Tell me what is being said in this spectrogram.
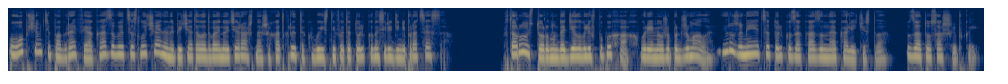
В общем, типография, оказывается, случайно напечатала двойной тираж наших открыток, выяснив это только на середине процесса. Вторую сторону доделывали в попыхах, время уже поджимало, и, разумеется, только заказанное количество, зато с ошибкой.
